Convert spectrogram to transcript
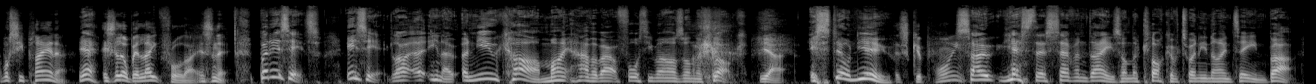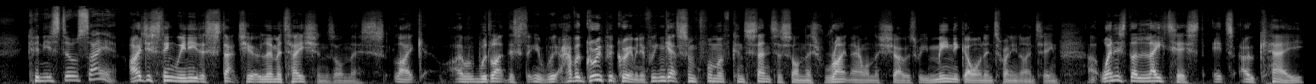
What's he playing at? Yeah. It's a little bit late for all that, isn't it? But is it? Is it like uh, you know, a new car might have about forty miles on the clock. Yeah. it's still new. That's a good point. So yes, there's seven days on the clock of 2019, but can you still say it? I just think we need a statute of limitations on this. Like, I would like this. To, we have a group agreement. If we can get some form of consensus on this right now on the show, as we mean to go on in 2019, uh, when is the latest it's okay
